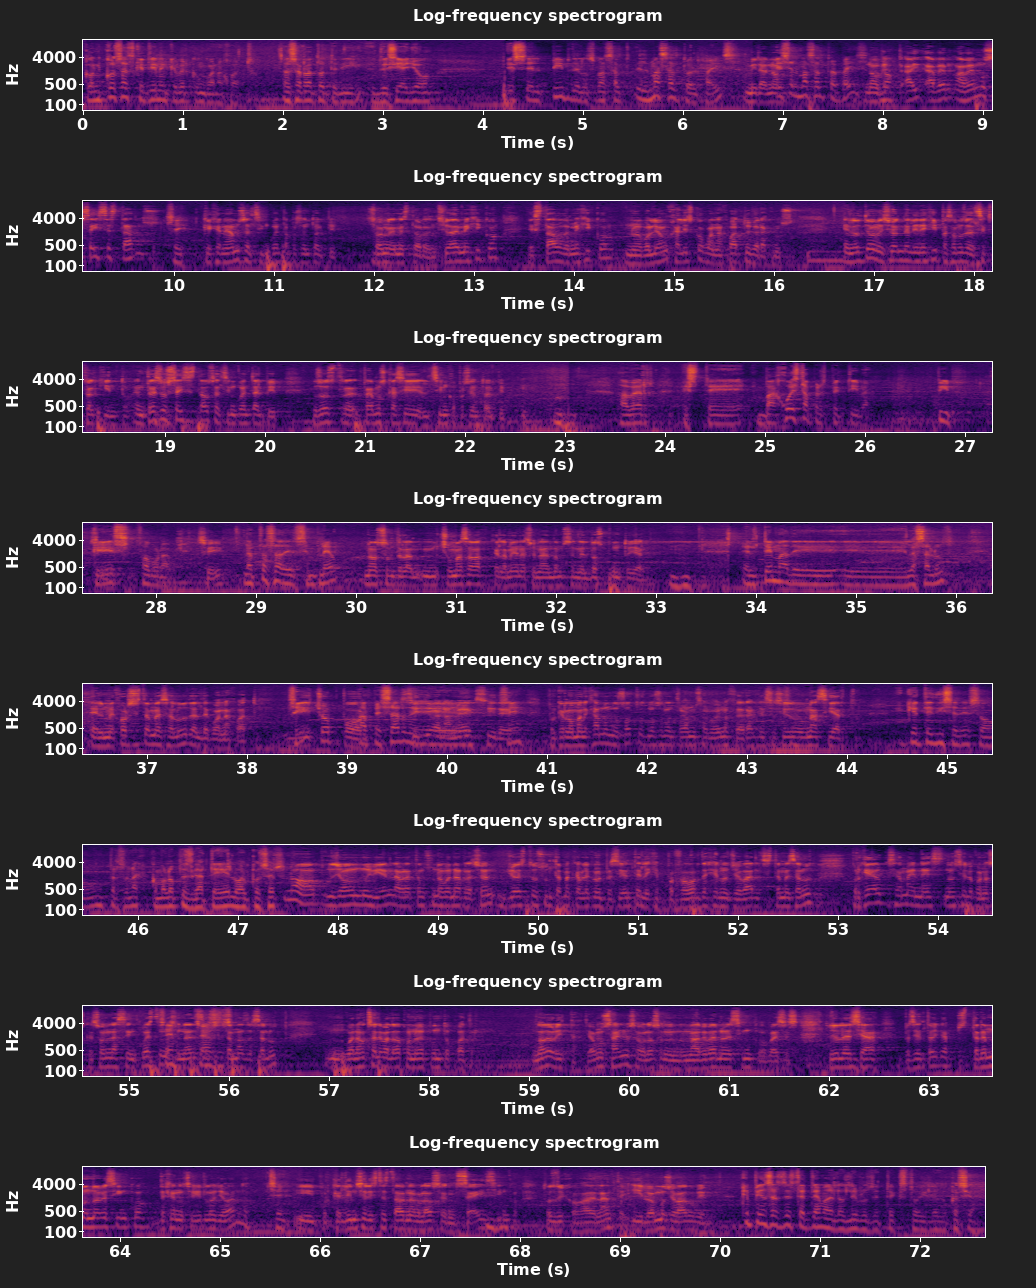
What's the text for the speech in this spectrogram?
con cosas que tienen que ver con Guanajuato. Hace rato te di, decía yo, es el PIB de los más altos, el más alto del país. Mira, no. ¿Es el más alto del país? No, Hay, habemos seis estados que generamos el 50% del PIB. Son en este orden: Ciudad de México, Estado de México, Nuevo León, Jalisco, Guanajuato y Veracruz. En la última misión del INEGI pasamos del sexto al quinto. Entre esos seis estados, el 50% del PIB. Nosotros traemos casi el 5% del PIB. A ver, este, bajo esta perspectiva, PIB, que es favorable. Sí. ¿La tasa de desempleo? No, mucho más abajo que la media nacional, andamos en el 2 punto ya. ¿El tema de eh, la salud? El mejor sistema de salud, el de Guanajuato. ¿Sí? Dicho por a pesar de, y de porque lo manejamos nosotros, no se lo entregamos al gobierno federal, eso ha sido un acierto. ¿Qué te dice de eso un personaje como López Gatel o Alcocer? No, nos llevamos muy bien, la verdad tenemos una buena relación. Yo esto es un tema que hablé con el presidente, le dije, por favor, déjenos llevar el sistema de salud, porque hay algo que se llama ENES, no sé si lo conozcas, son las encuestas nacionales de sistemas de salud. Guanajuato sale evaluado con 9.4 no de ahorita, llevamos años hablamos en arriba de 9.5 veces. Entonces yo le decía, presidente, oiga, pues tenemos 9.5, déjenos seguirlo llevando. Sí. Y porque el IMSS y el estaban evaluados en 6, 5. Entonces dijo, adelante, y lo hemos llevado bien. ¿Qué piensas de este tema de los libros de texto y la educación?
